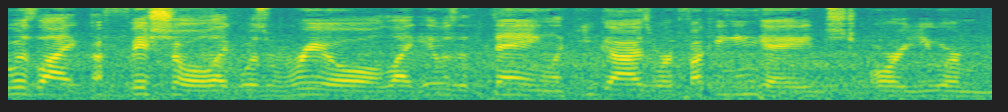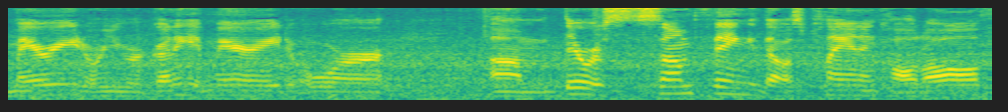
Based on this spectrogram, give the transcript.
was like official, like was real, like it was a thing. Like you guys were fucking engaged, or you were married, or you were gonna get married, or um, there was something that was planned and called off.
